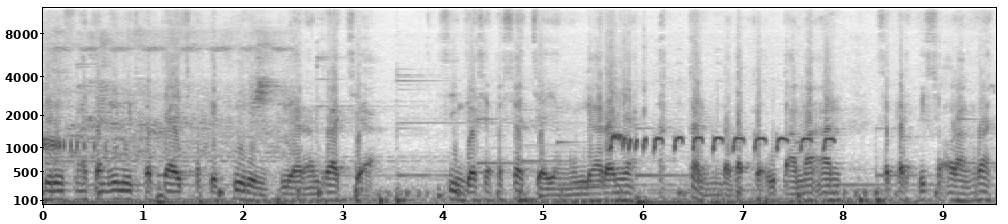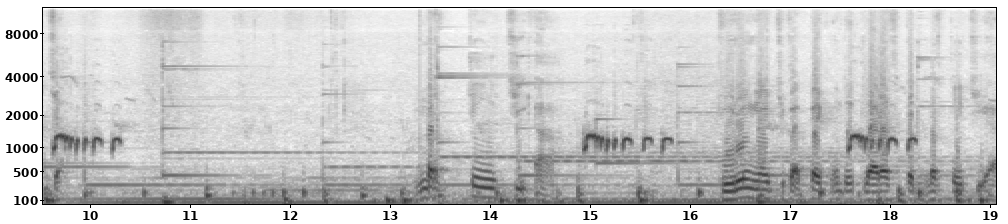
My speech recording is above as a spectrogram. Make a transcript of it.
Burung semacam ini dipercaya sebagai burung peliharaan raja, sehingga siapa saja yang memeliharanya akan mendapat keutamaan seperti seorang raja. Mercujia Burung yang juga baik untuk pelihara disebut mercujia.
